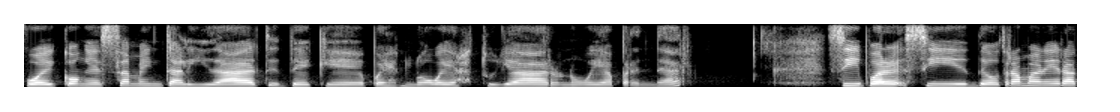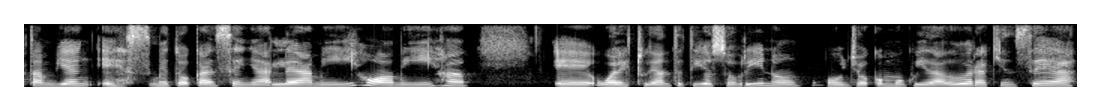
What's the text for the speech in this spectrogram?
voy con esa mentalidad de que pues no voy a estudiar o no voy a aprender. Si, por, si de otra manera también es, me toca enseñarle a mi hijo, a mi hija eh, o al estudiante, tío, sobrino o yo como cuidadora, quien sea,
